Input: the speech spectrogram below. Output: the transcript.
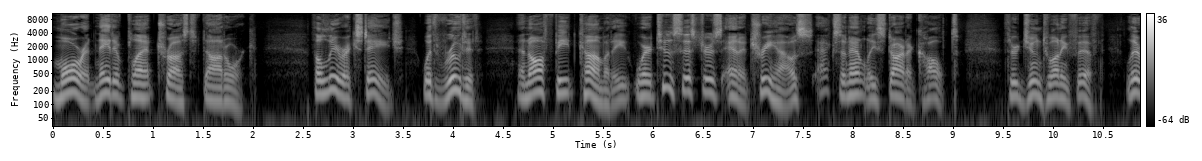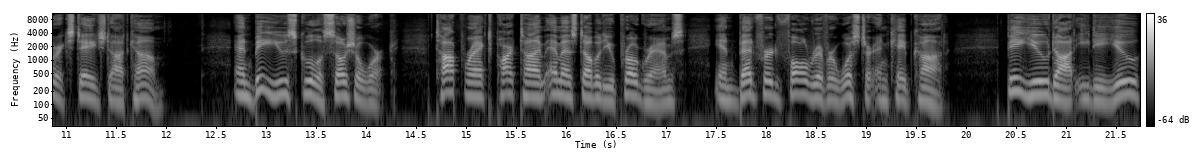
More at nativeplanttrust.org. The Lyric Stage, with Rooted, an offbeat comedy where two sisters and a treehouse accidentally start a cult. Through June 25th, lyricstage.com. And BU School of Social Work, top ranked part time MSW programs in Bedford, Fall River, Worcester, and Cape Cod. bu.edu/ssw.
